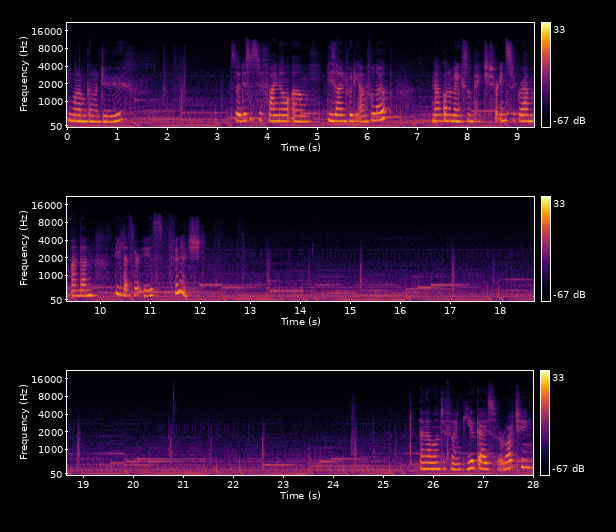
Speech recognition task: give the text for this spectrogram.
Thinking what I'm gonna do. So this is the final um, design for the envelope. Now I'm gonna make some pictures for Instagram and then the letter is finished. and I want to thank you guys for watching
